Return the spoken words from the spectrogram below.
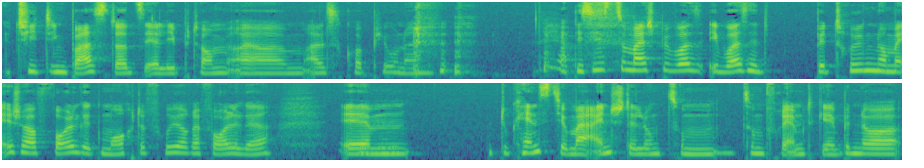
ja. Cheating Bastards erlebt haben ähm, als Skorpione. Das ist zum Beispiel was, ich weiß nicht, Betrügen haben wir eh schon eine Folge gemacht, eine frühere Folge. Ähm, mhm. Du kennst ja meine Einstellung zum, zum Fremdgehen. Ich bin, da,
